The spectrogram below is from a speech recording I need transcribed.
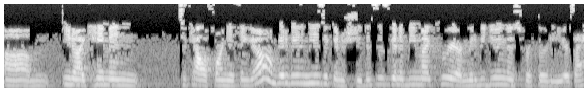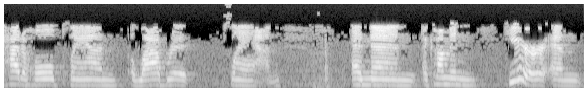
Um, you know, I came in to California thinking, oh, I'm going to be in the music industry. This is going to be my career. I'm going to be doing this for 30 years. I had a whole plan, elaborate plan, and then I come in here and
